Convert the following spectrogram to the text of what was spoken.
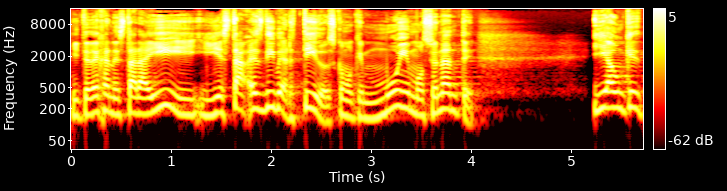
y te dejan estar ahí y, y está, es divertido, es como que muy emocionante. Y aunque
